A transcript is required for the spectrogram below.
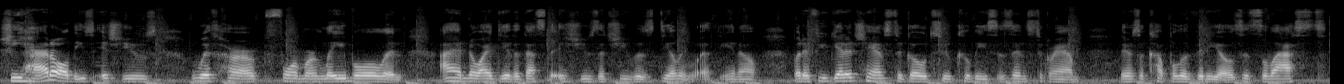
she had all these issues with her former label, and I had no idea that that's the issues that she was dealing with, you know. But if you get a chance to go to Kelis's Instagram, there's a couple of videos. It's the last,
